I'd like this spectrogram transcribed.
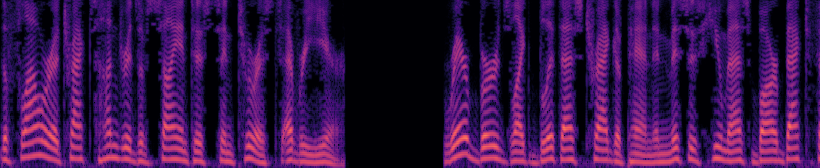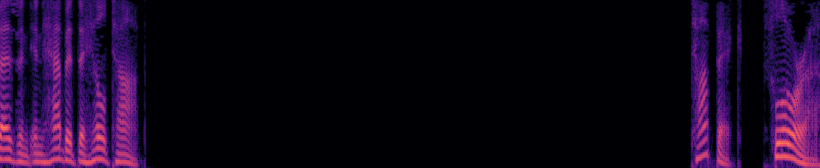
The flower attracts hundreds of scientists and tourists every year. Rare birds like Blyth S. tragopan and Mrs. Hume S. bar-backed pheasant inhabit the hill top. Flora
